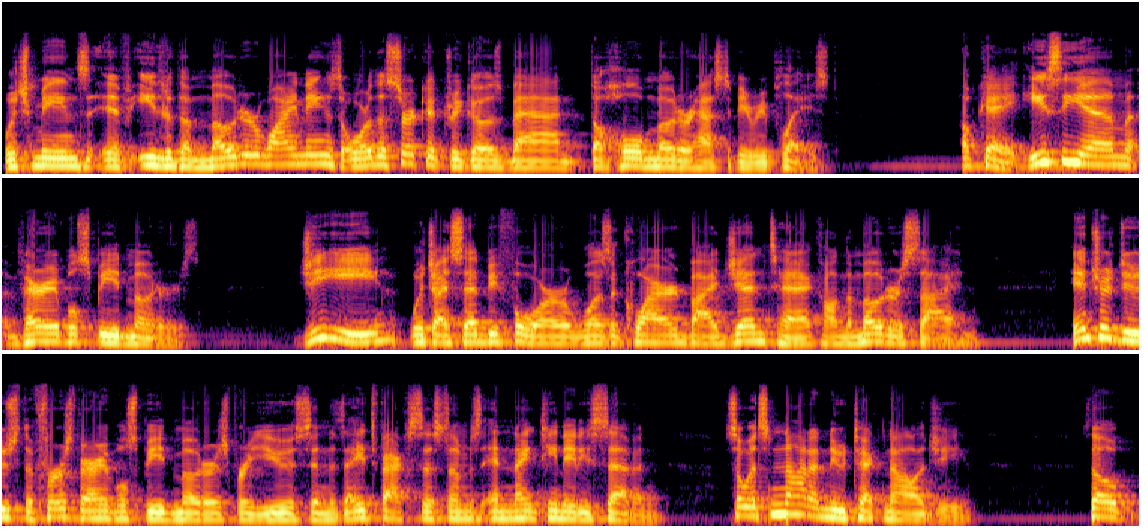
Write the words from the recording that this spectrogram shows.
which means if either the motor windings or the circuitry goes bad, the whole motor has to be replaced. Okay, ECM variable speed motors. GE, which I said before was acquired by Genteq on the motor side, introduced the first variable speed motors for use in its HVAC systems in 1987. So it's not a new technology. So,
